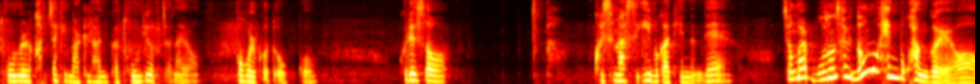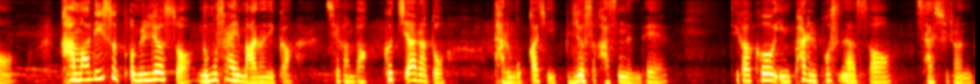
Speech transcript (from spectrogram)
돈을 갑자기 말을 하니까 돈이 없잖아요. 먹을 것도 없고. 그래서 크리스마스 이브가 됐는데 정말 모든 사람이 너무 행복한 거예요. 가만히 있어 또 밀렸어. 너무 사람이 많으니까. 제가 막 걷지 않아도 다른 곳까지 밀려서 갔었는데, 제가 그 인파를 벗어나서 사실은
